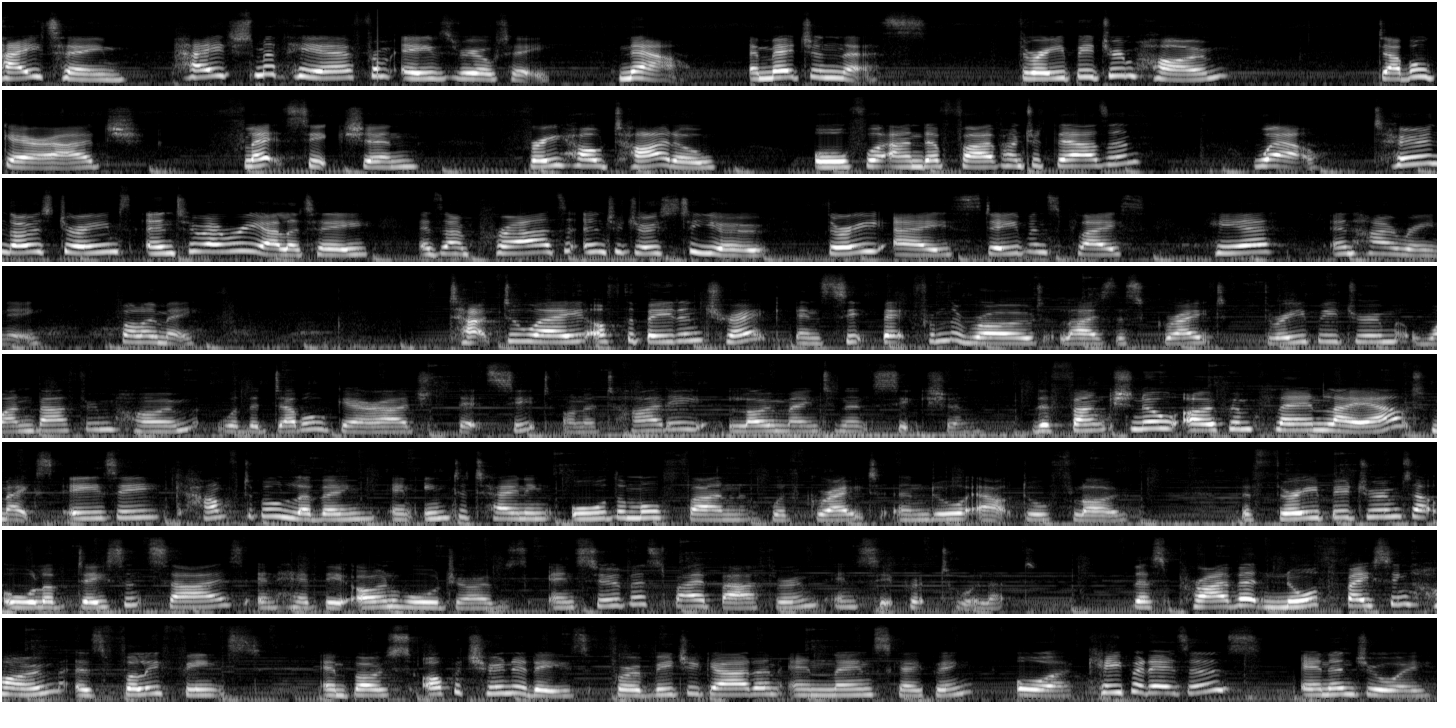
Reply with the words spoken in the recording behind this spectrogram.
Hey team, Paige Smith here from Eves Realty. Now, imagine this. Three bedroom home, double garage, flat section, freehold title, all for under 500,000? Well, turn those dreams into a reality as I'm proud to introduce to you 3A Stephens Place here in Hairini. Follow me. Tucked away off the beaten track and set back from the road lies this great three bedroom, one bathroom home with a double garage that's set on a tidy, low maintenance section. The functional open plan layout makes easy, comfortable living and entertaining all the more fun with great indoor outdoor flow. The three bedrooms are all of decent size and have their own wardrobes and serviced by a bathroom and separate toilet. This private north facing home is fully fenced and boasts opportunities for a veggie garden and landscaping, or keep it as is and enjoy.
